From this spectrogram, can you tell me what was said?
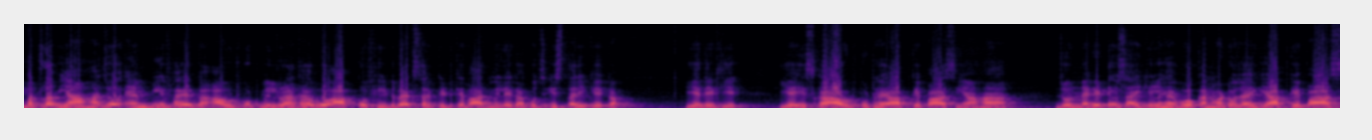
मतलब यहाँ जो एम्पलीफायर का आउटपुट मिल रहा था, वो आपको फीडबैक सर्किट के बाद मिलेगा कुछ इस तरीके का। ये देखिए ये इसका आउटपुट है आपके पास यहाँ। जो नेगेटिव साइकिल है, वो कन्वर्ट हो जाएगी आपके पास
